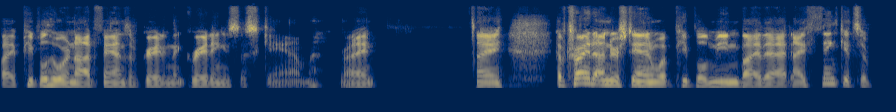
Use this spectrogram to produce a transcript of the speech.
by people who are not fans of grading that grading is a scam, right? I have tried to understand what people mean by that. I think it's a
